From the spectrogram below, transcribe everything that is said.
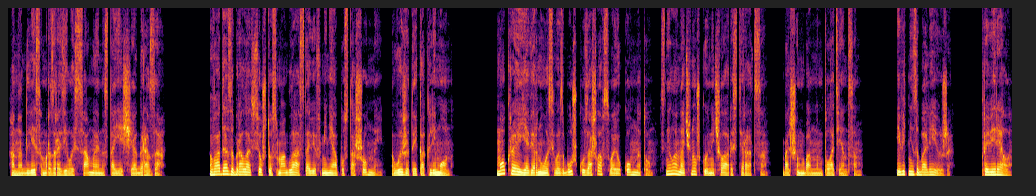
А над лесом разразилась самая настоящая гроза. Вода забрала все, что смогла, оставив меня опустошенной, выжатой как лимон. Мокрая, я вернулась в избушку, зашла в свою комнату, сняла ночнушку и начала растираться большим банным полотенцем. И ведь не заболею же. Проверяла.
